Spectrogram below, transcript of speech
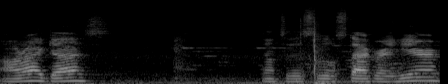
All right, guys. Down to this little stack right here.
